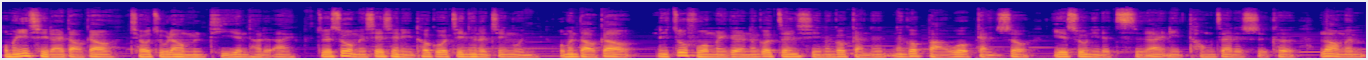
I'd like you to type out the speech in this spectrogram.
我们一起来祷告，求主让我们体验他的爱。主耶稣，我们谢谢你，透过今天的经文，我们祷告，你祝福我每个人能够珍惜，能够感恩，能够把握感受耶稣你的慈爱，你同在的时刻，让我们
